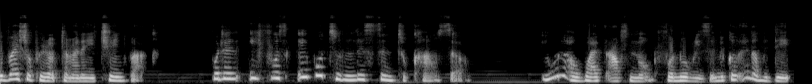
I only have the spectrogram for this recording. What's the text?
a very short period of time, and then he changed back. But then if he was able to listen to counsel, he would have wiped out Nob for no reason because at the end of the day,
